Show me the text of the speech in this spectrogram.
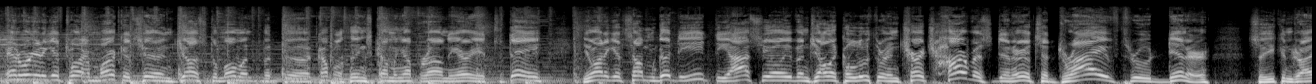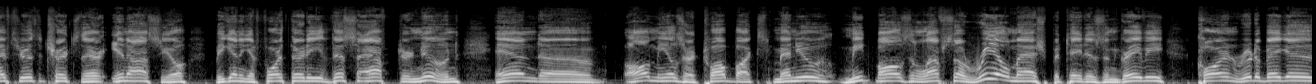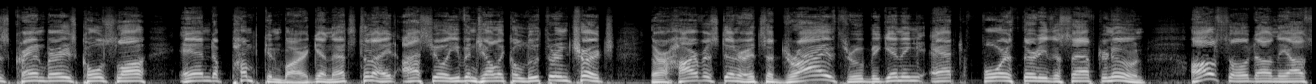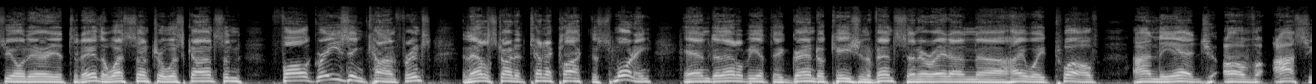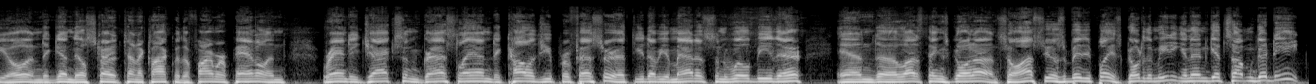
And we're going to get to our markets here in just a moment, but uh, a couple of things coming up around the area today. You want to get something good to eat? The Osseo Evangelical Lutheran Church Harvest Dinner. It's a drive-through dinner, so you can drive through at the church there in Osseo, beginning at 4:30 this afternoon, and. Uh, all meals are 12 bucks. Menu, meatballs and lefse, real mashed potatoes and gravy, corn, rutabagas, cranberries, coleslaw, and a pumpkin bar. Again, that's tonight. Osseo Evangelical Lutheran Church, their harvest dinner. It's a drive-through beginning at 4.30 this afternoon. Also down the Osceola area today, the West Central Wisconsin Fall Grazing Conference, and that'll start at 10 o'clock this morning, and uh, that'll be at the Grand Occasion Event Center right on uh, Highway 12 on the edge of Osseo. And again, they'll start at 10 o'clock with a farmer panel, and Randy Jackson, grassland ecology professor at UW Madison, will be there, and uh, a lot of things going on. So Osseo is a busy place. Go to the meeting and then get something good to eat.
